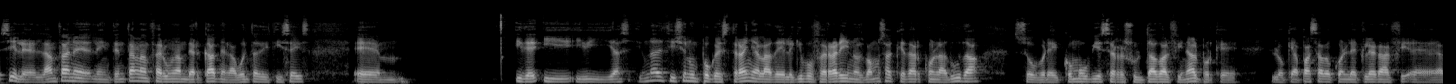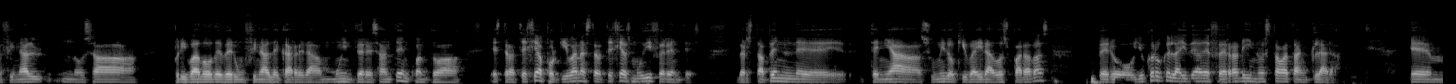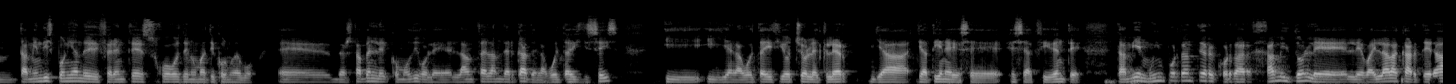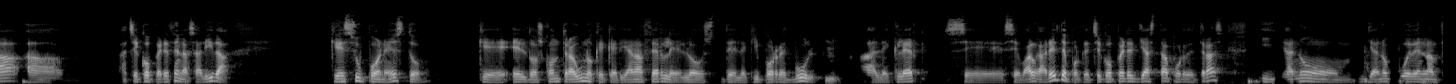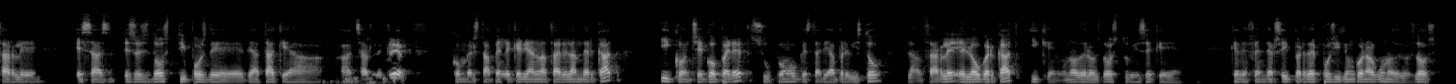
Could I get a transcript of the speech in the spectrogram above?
Sí, le lanzan, eh, le intentan lanzar un undercut en la vuelta 16. Eh, y, de, y, una decisión un poco extraña la del equipo Ferrari. Nos vamos a quedar con la duda sobre cómo hubiese resultado al final, porque lo que ha pasado con Leclerc al eh, final nos ha, privado de ver un final de carrera muy interesante en cuanto a estrategia, porque iban a estrategias muy diferentes. Verstappen tenía asumido que iba a ir a dos paradas, pero yo creo que la idea de Ferrari no estaba tan clara. Em, también disponían de diferentes juegos de neumático nuevo. Eh, Verstappen, le, como digo, le lanza el undercut en la vuelta 16 y, en la vuelta 18 Leclerc ya, ya tiene ese, ese, accidente. También, muy importante recordar, Hamilton le, le baila la cartera a, a, Checo Pérez en la salida. ¿Qué supone esto? Que el 2 contra 1 que querían hacerle los del equipo Red Bull mm. a Leclerc se, se, va al garete, porque Checo Pérez ya está por detrás y ya no, ya no pueden lanzarle esas, esos dos tipos de, ataque a, Charles Leclerc. Con Verstappen le querían lanzar el undercut y con Checo Pérez supongo que estaría previsto lanzarle el overcut y que uno de los dos tuviese que, defenderse y perder posición con alguno de los dos.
